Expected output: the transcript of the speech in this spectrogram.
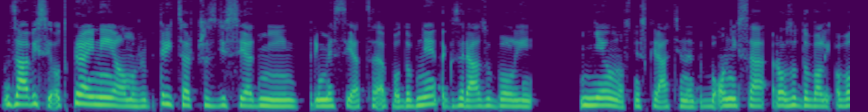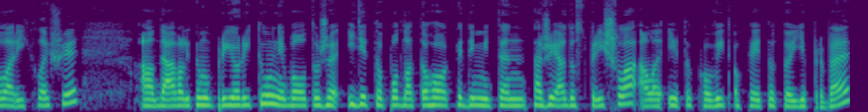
závisí od krajiny, ale môže byť 30, 60 dní, 3 mesiace a podobne, tak zrazu boli neúnosne skrátené. Oni sa rozhodovali oveľa rýchlejšie a dávali tomu prioritu. Nebolo to, že ide to podľa toho, kedy mi ten, tá žiadosť prišla, ale je to COVID, ok, toto ide prvé.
